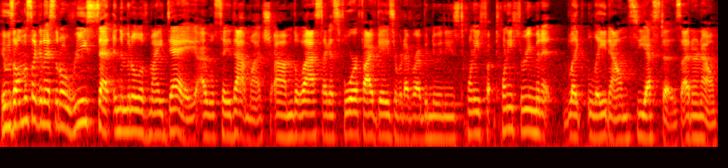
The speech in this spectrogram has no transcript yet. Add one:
it was almost like a nice little reset in the middle of my day. I will say that much. Um, the last, I guess, four or five days or whatever, I've been doing these 20, 23 minute like lay down siestas. I don't know.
